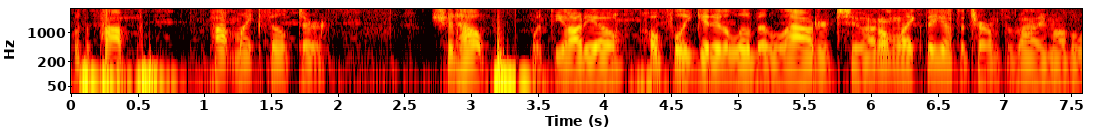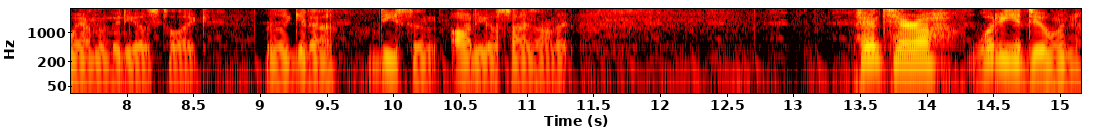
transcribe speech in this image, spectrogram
with a pop pop mic filter. Should help with the audio. Hopefully get it a little bit louder too. I don't like that you have to turn up the volume all the way on the videos to like really get a decent audio size on it. Pantera, what are you doing?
